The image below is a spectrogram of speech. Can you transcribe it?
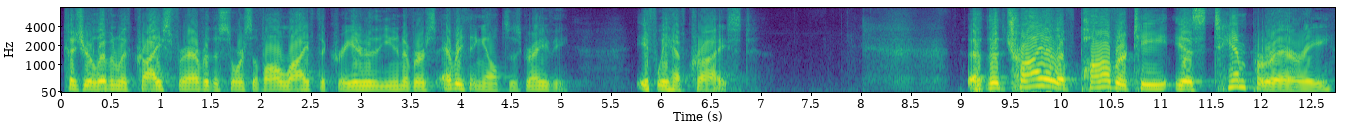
Because you're living with Christ forever, the source of all life, the creator of the universe, everything else is gravy if we have Christ. Uh, the trial of poverty is temporary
